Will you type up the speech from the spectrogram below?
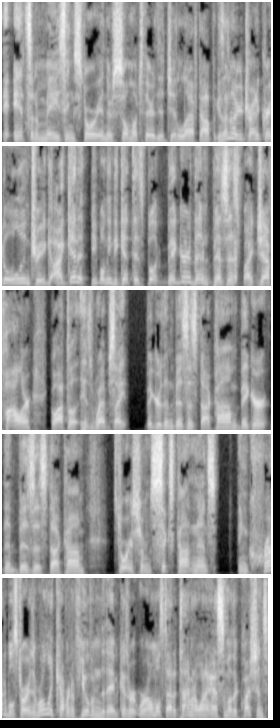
It's an amazing story, and there's so much there that you left out because I know you're trying to create a little intrigue. I get it. People need to get this book, Bigger Than Business by Jeff Holler. Go out to his website, biggerthanbusiness.com, biggerthanbusiness.com. Stories from six continents, incredible stories. And we're only covering a few of them today because we're, we're almost out of time and I want to ask some other questions.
